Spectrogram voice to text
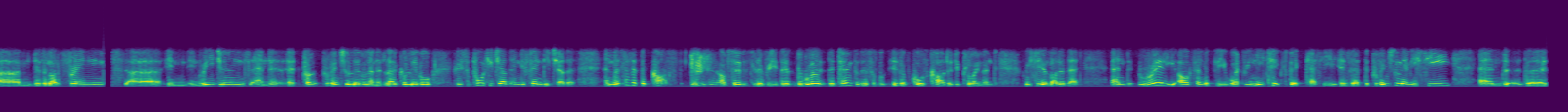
Um, there's a lot of friends uh, in in regions and at pro- provincial level and at local level who support each other and defend each other, and this is at the cost of service delivery. The the word the term for this is of course cadre deployment. We see a lot of that. And really, ultimately, what we need to expect, Cassie, is that the provincial MEC and the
